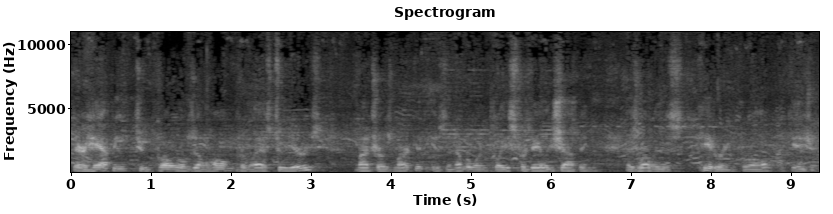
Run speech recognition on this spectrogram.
They're happy to call Roselle home for the last two years. Montrose Market is the number one place for daily shopping as well as catering for all occasions.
